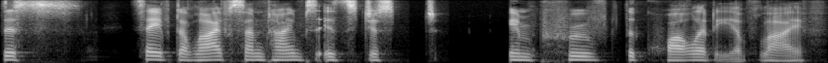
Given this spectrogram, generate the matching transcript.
this saved a life. Sometimes it's just improved the quality of life.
